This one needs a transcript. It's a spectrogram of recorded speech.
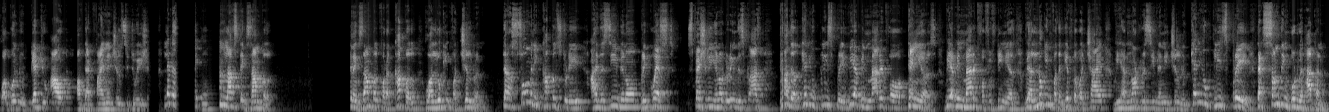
who are going to get you out of that financial situation. Let us take one last example an example for a couple who are looking for children. There are so many couples today. I receive, you know, requests, especially, you know, during this class. Brother, can you please pray? We have been married for 10 years. We have been married for 15 years. We are looking for the gift of a child. We have not received any children. Can you please pray that something good will happen?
